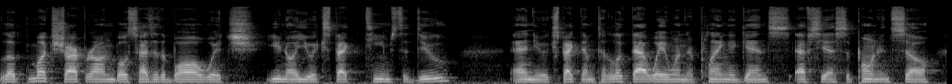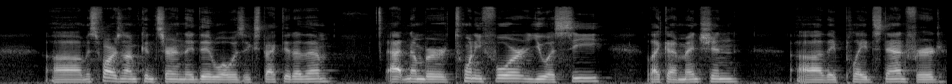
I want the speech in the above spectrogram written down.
Looked much sharper on both sides of the ball, which you know you expect teams to do, and you expect them to look that way when they're playing against FCS opponents. So, um, as far as I'm concerned, they did what was expected of them. At number 24, USC, like I mentioned, uh, they played Stanford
